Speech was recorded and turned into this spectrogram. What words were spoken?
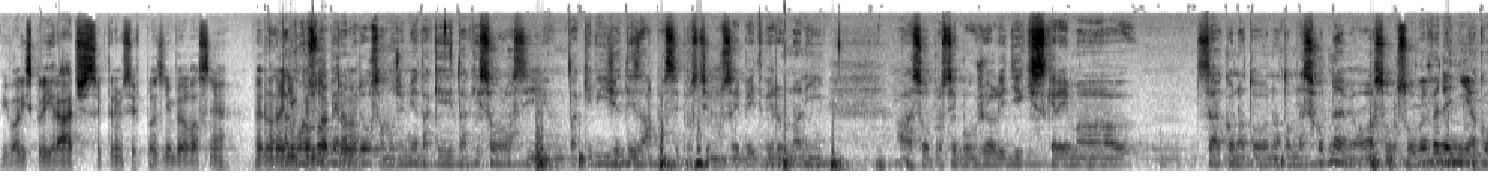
bývalý skvělý hráč, se kterým si v Plzni byl vlastně denodenním kontaktu. Pyramidou samozřejmě taky, taky souhlasí, on taky ví, že ty zápasy prostě musí být vyrovnaný, ale jsou prostě bohužel lidi, s kterými se jako na, to, na tom neschodneme, jo? A jsou, jsou ve vedení jako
